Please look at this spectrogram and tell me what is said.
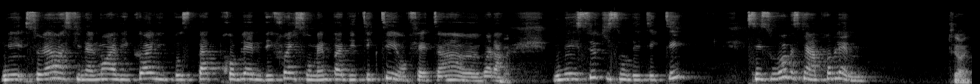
Mais cela, finalement, à l'école, ils posent pas de problème. Des fois, ils sont même pas détectés, en fait. Hein, euh, voilà. Mais ceux qui sont détectés, c'est souvent parce qu'il y a un problème. C'est vrai.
